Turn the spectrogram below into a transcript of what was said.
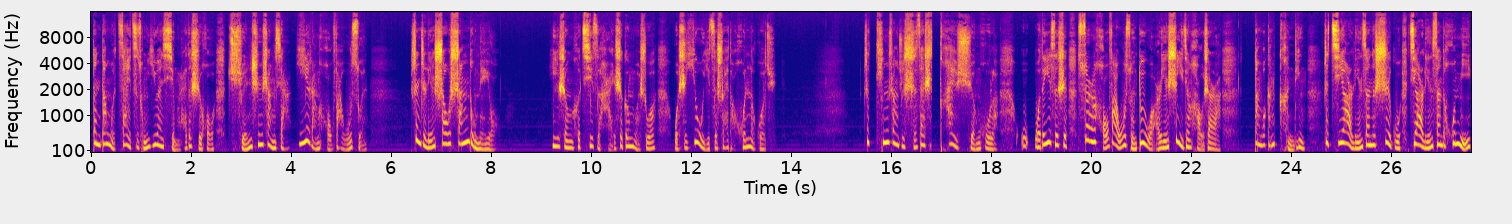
但当我再次从医院醒来的时候，全身上下依然毫发无损，甚至连烧伤都没有。医生和妻子还是跟我说，我是又一次摔倒昏了过去。这听上去实在是太玄乎了。我我的意思是，虽然毫发无损对我而言是一件好事儿啊。但我敢肯定，这接二连三的事故、接二连三的昏迷，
